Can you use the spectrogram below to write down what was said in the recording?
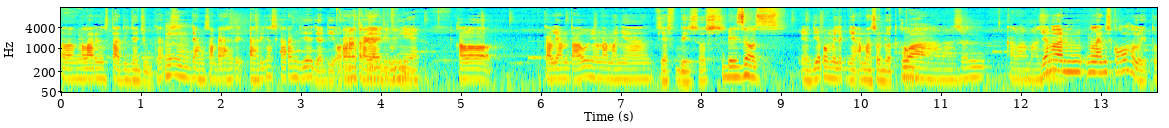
uh, ngelarin studinya juga, yang sampai akhir- akhirnya sekarang dia jadi orang, Orang terkaya, terkaya di di dunia. Kalau kalian tahu yang namanya Jeff Bezos, Bezos. ya dia pemiliknya Amazon.com. Wah, Amazon kalau Dia Amazon. ngelarin, ngelarin sekolah loh itu,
